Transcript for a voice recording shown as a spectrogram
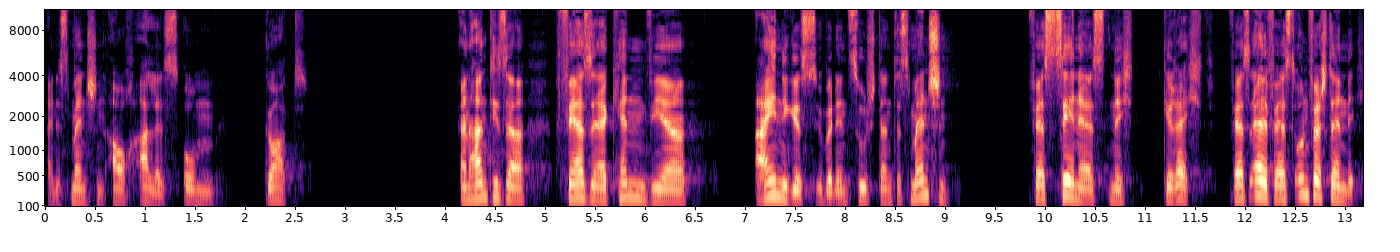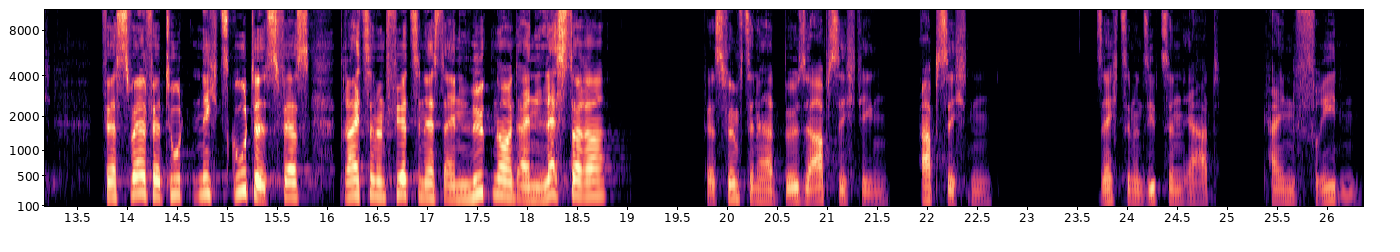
eines Menschen auch alles um Gott. Anhand dieser Verse erkennen wir einiges über den Zustand des Menschen. Vers 10, er ist nicht gerecht. Vers 11, er ist unverständig. Vers 12, er tut nichts Gutes. Vers 13 und 14, er ist ein Lügner und ein Lästerer. Vers 15, er hat böse Absichten, Absichten. 16 und 17, er hat keinen Frieden.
